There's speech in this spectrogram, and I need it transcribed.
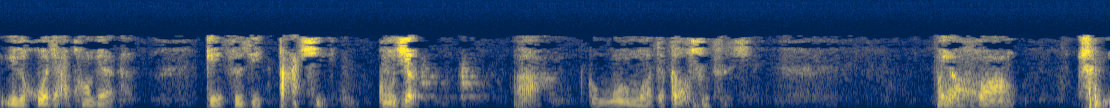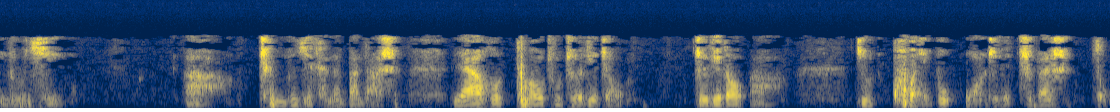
那个货架旁边，给自己打气、鼓劲儿，啊，默默的告诉自己，不要慌，沉住气，啊，沉住气才能办大事。然后掏出折叠刀，折叠刀啊，就快步往这个值班室走。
